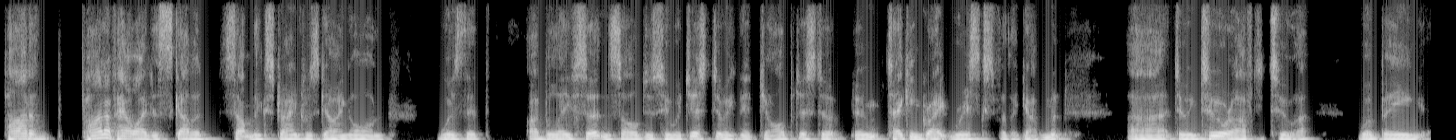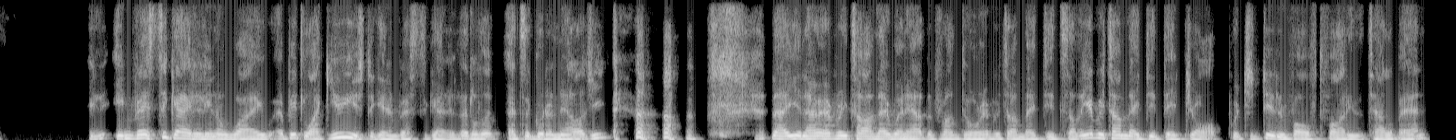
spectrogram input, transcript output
part of part of how I discovered something strange was going on was that I believe certain soldiers who were just doing their job, just to, doing, taking great risks for the government, uh, doing tour after tour, were being in, investigated in a way a bit like you used to get investigated. Little, that's a good analogy. they, you know, every time they went out the front door, every time they did something, every time they did their job, which did involve fighting the Taliban,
